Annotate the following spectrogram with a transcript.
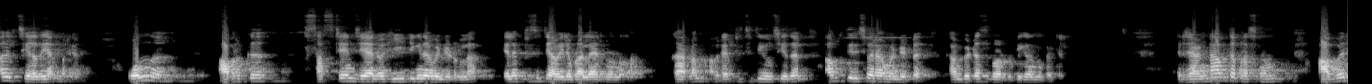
അതിൽ ചിലത് ഞാൻ പറയാം. ഒന്ന് അവർക്ക് സസ്റ്റെയിൻ ചെയ്യാനോ ഹീറ്റിങ്ങിനോ വേണ്ടിയിട്ടുള്ള ഇലക്ട്രിസിറ്റി അവൈലബിൾ അല്ലായിരുന്നു എന്നതാണ് കാരണം അവർ ഇലക്ട്രിസിറ്റി യൂസ് ചെയ്താൽ അവർക്ക് തിരിച്ചു വരാൻ വേണ്ടിയിട്ട് കമ്പ്യൂട്ടേഴ്സ് പ്രവർത്തിപ്പിക്കാനൊന്നും പറ്റില്ല. രണ്ടാമത്തെ പ്രശ്നം അവർ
